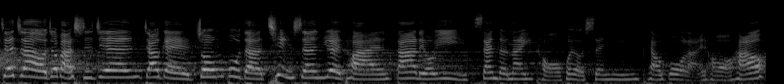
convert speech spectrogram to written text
接着我就把时间交给中部的庆生乐团，大家留意山的那一头会有声音飘过来吼。好。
